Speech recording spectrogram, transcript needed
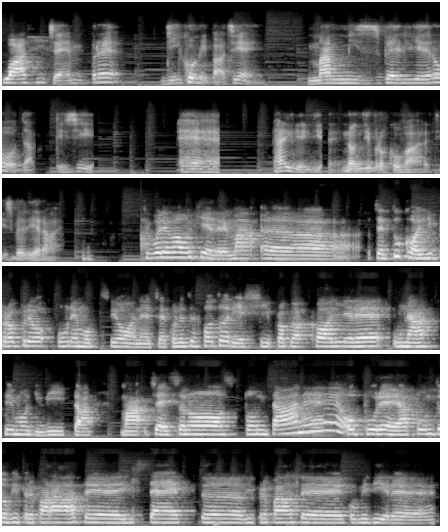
quasi sempre dicono i pazienti. Ma mi sveglierò dall'anestesia. Eh, hai da dire non ti preoccupare ti sveglierai ti volevamo chiedere, ma uh, cioè, tu cogli proprio un'emozione, cioè con le tue foto riesci proprio a cogliere un attimo di vita, ma cioè, sono spontanee oppure appunto vi preparate il set, vi preparate, come dire,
